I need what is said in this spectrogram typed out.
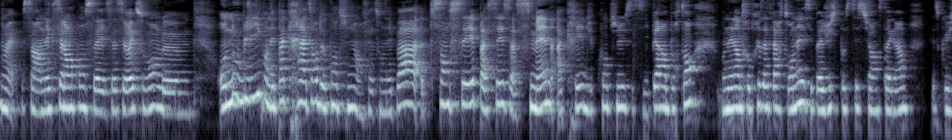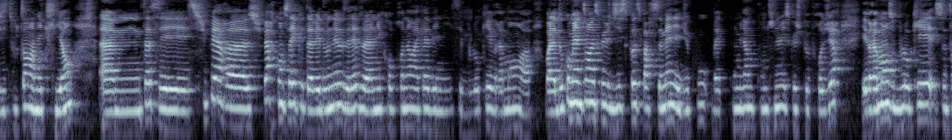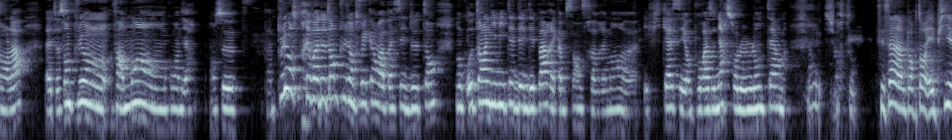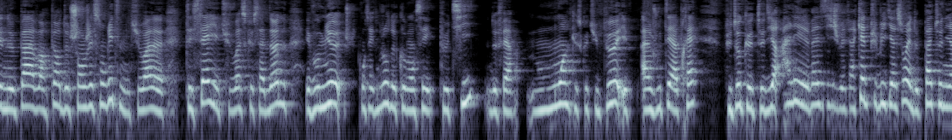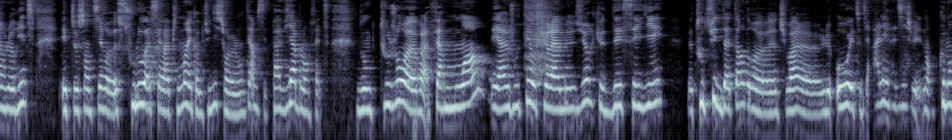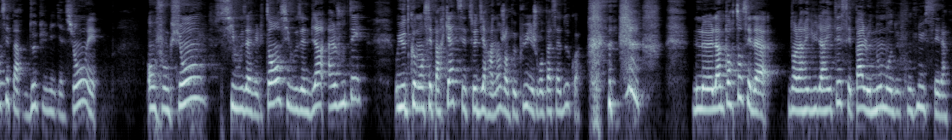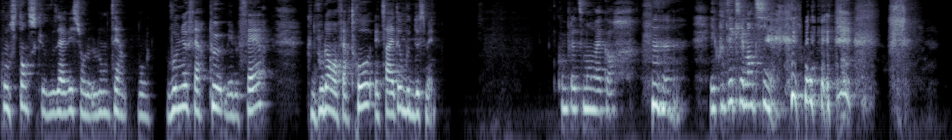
Ouais, c'est un excellent conseil. Ça, c'est vrai que souvent, le... on oublie qu'on n'est pas créateur de contenu, en fait. On n'est pas censé passer sa semaine à créer du contenu. c'est hyper important. On est une entreprise à faire tourner c'est pas juste poster sur Instagram. C'est ce que je dis tout le temps à mes clients. Euh, ça, c'est super, euh, super conseil que tu avais donné aux élèves de la Micropreneur Academy. C'est bloqué vraiment, euh, voilà, de combien de temps est-ce que je dispose par semaine et du coup, bah, combien de contenu est-ce que je peux produire? Et vraiment se bloquer ce temps-là. Euh, de toute façon, plus on, enfin moins on, comment dire, on se, enfin, plus on se prévoit de temps, plus dans tous les cas on va passer de temps. Donc autant limiter dès le départ et comme ça on sera vraiment euh, efficace et on pourra tenir sur le long terme surtout. C'est ça l'important. Et puis ne pas avoir peur de changer son rythme. Tu vois, t'essayes et tu vois ce que ça donne. Et vaut mieux, je te conseille toujours de commencer petit, de faire moins que ce que tu peux et ajouter après, plutôt que de te dire allez vas-y je vais faire quatre publications et de pas tenir le rythme et te sentir sous l'eau assez rapidement. Et comme tu dis sur le long terme c'est pas viable en fait. Donc toujours voilà faire moins et ajouter au fur et à mesure que d'essayer tout de suite d'atteindre, euh, tu vois, euh, le haut et se dire, allez, vas-y, je vais, non, commencez par deux publications et en fonction, si vous avez le temps, si vous êtes bien, ajoutez. Au lieu de commencer par quatre, c'est de se dire, ah non, j'en peux plus et je repasse à deux, quoi. L'important, c'est la, dans la régularité, c'est pas le nombre de contenus, c'est la constance que vous avez sur le long terme. Donc, vaut mieux faire peu, mais le faire, que de vouloir en faire trop et de s'arrêter au bout de deux semaines. Complètement d'accord. Écoutez Clémentine.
